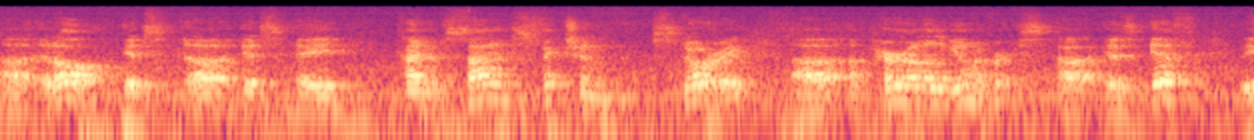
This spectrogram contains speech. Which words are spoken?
uh, at all. It's, uh, it's a kind of science fiction story, a parallel universe, as if the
